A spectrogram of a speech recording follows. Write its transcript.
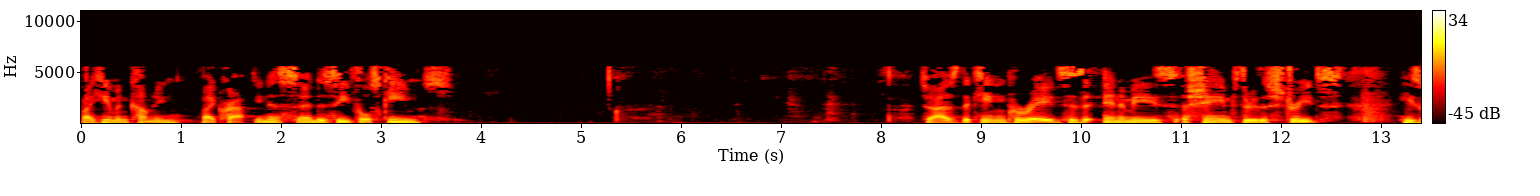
by human cunning, by craftiness and deceitful schemes. So as the king parades his enemies ashamed through the streets, he's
